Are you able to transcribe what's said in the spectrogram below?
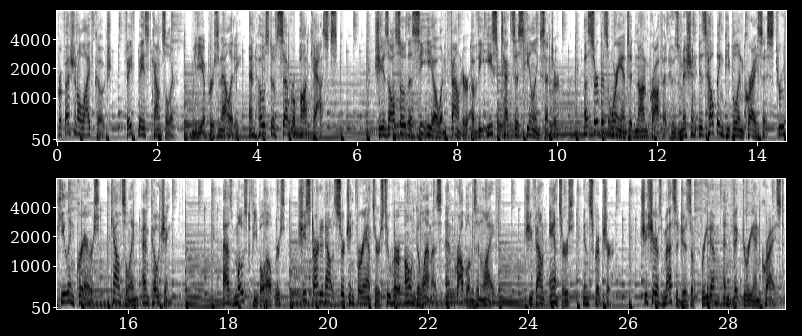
professional life coach, faith based counselor, media personality, and host of several podcasts. She is also the CEO and founder of the East Texas Healing Center, a service oriented nonprofit whose mission is helping people in crisis through healing prayers, counseling, and coaching. As most people helpers, she started out searching for answers to her own dilemmas and problems in life. She found answers in Scripture. She shares messages of freedom and victory in Christ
